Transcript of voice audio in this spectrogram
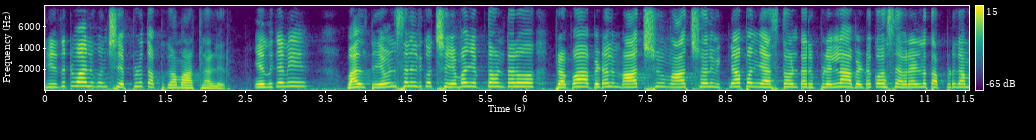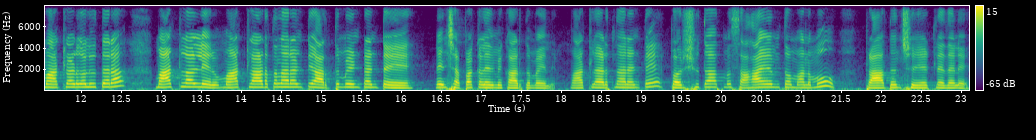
ఎదుటి వాళ్ళ గురించి ఎప్పుడు తప్పుగా మాట్లాడలేరు. ఎందుకని? వాళ్ళు దేవుని సన్నిధికి వచ్చి ఏమని చెప్తూ ఉంటారు ప్రభా ఆ బిడ్డలు మార్చు మార్చు అని విజ్ఞాపన చేస్తూ ఉంటారు. ఇప్పుడు వెళ్ళి ఆ బిడ్డ కోసం ఎవరైనా తప్పుడుగా మాట్లాడగలుగుతారా? మాట్లాడలేరు. మాట్లాడుతున్నారంటే అర్థం ఏంటంటే నేను చెప్పక్కలేదు మీకు అర్థమైంది. మాట్లాడుతున్నారంటే పరిశుద్ధాత్మ సహాయంతో మనము ప్రార్థన చేయట్లేదనే.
